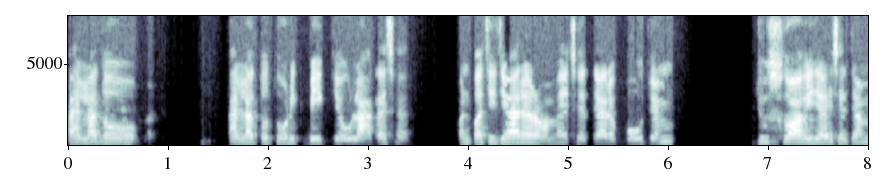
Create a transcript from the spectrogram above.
પહેલા તો પહેલા તો થોડીક બીક જેવું લાગે છે. પણ પછી જ્યારે રમે છે ત્યારે બહુ જ એમ જુસ્સો આવી જાય છે, જેમ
